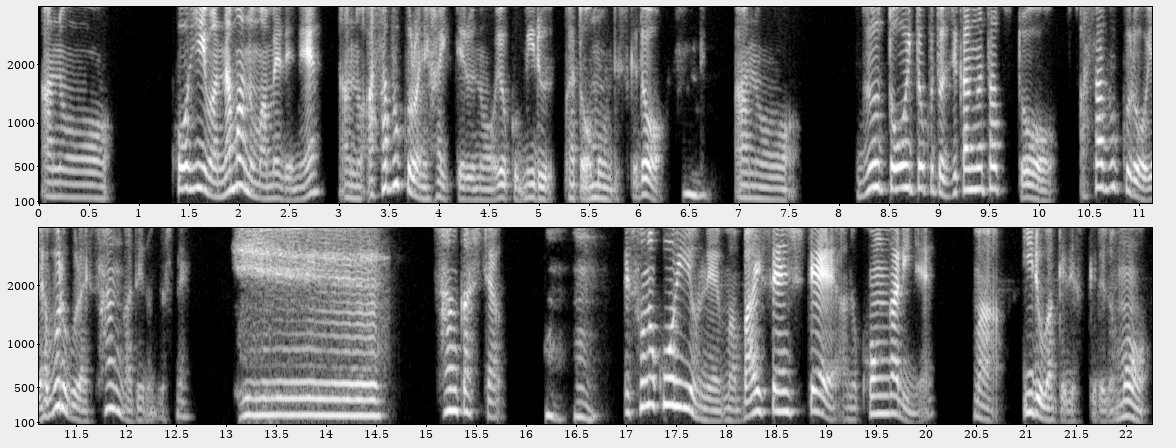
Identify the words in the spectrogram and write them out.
あの、コーヒーは生の豆でね、あの、麻袋に入ってるのをよく見るかと思うんですけど、うんあの、ずっと置いとくと時間が経つと、麻袋を破るぐらい酸が出るんですね。へえ。酸化しちゃう。うん。うん。で、そのコーヒーをね、まあ、焙煎して、あの、こんがりね、まあ、いるわけですけれども、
